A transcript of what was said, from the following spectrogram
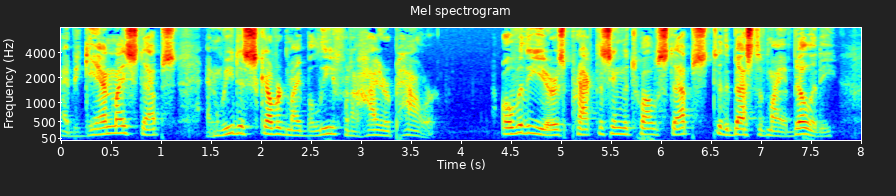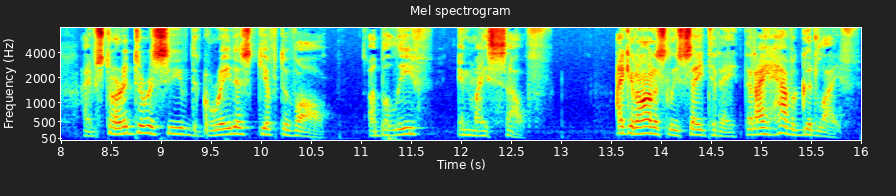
I began my steps and rediscovered my belief in a higher power. Over the years, practicing the 12 steps to the best of my ability, I've started to receive the greatest gift of all a belief in myself. I can honestly say today that I have a good life.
